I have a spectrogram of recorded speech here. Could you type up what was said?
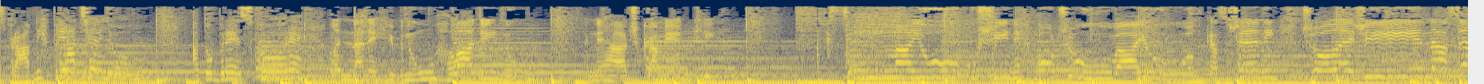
správnych priateľov a dobré skóre len na nehybnú hladinu neháčka mienky. Ak steny majú uši, nech počúvajú odkaz ženy, čo leží na zemi.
